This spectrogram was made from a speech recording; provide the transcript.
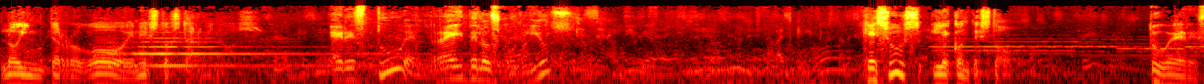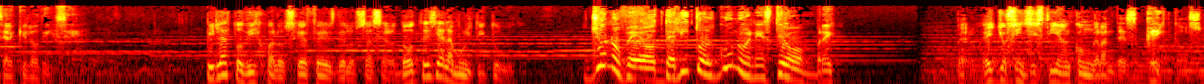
lo interrogó en estos términos. ¿Eres tú el rey de los judíos? Jesús le contestó, Tú eres el que lo dice. Pilato dijo a los jefes de los sacerdotes y a la multitud, Yo no veo delito alguno en este hombre. Pero ellos insistían con grandes gritos,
